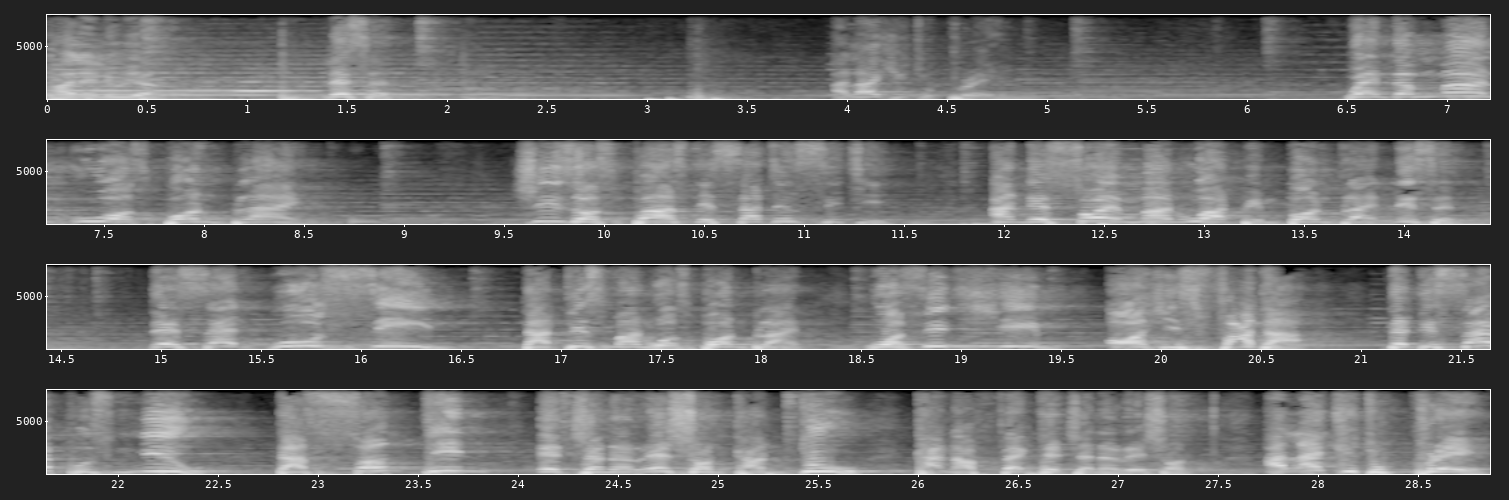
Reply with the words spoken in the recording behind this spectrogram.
Hallelujah. Listen, I like you to pray. When the man who was born blind, Jesus passed a certain city and they saw a man who had been born blind. Listen, they said, Who seen that this man was born blind? Was it him or his father? the disciples knew that something a generation can do can affect a generation i like you to pray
